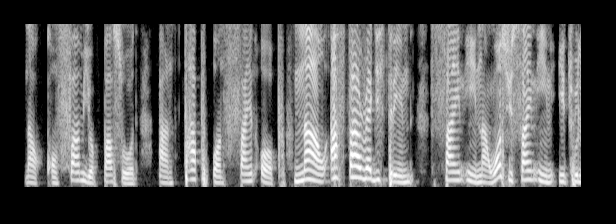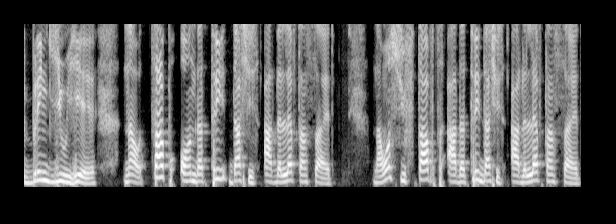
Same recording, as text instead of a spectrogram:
Now confirm your password and tap on sign up. Now after registering sign in. Now once you sign in it will bring you here. Now tap on the three dashes at the left hand side. Now once you've tapped at the three dashes at the left hand side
